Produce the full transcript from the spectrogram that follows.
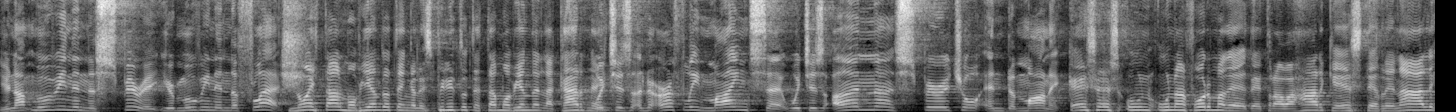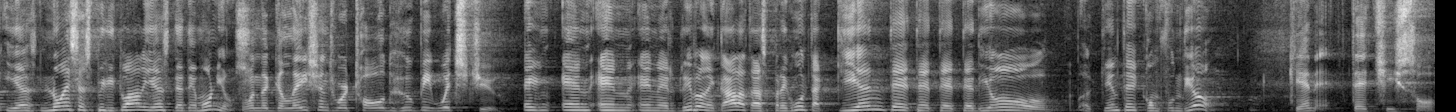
You're not moving in the spirit, you're moving in the flesh, No estás moviéndote en el espíritu, te estás moviendo en la carne. which is an earthly mindset, which is unspiritual and demonic. Esa es un- una forma de, de trabajar que es terrenal y es, no es espiritual y es de demonios. When the Galatians were told, Who bewitched you? En, en- en- en el libro de Gálatas pregunta, ¿quién te, te- te- te dio, quién te confundió? ¿Quién te hechizó?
